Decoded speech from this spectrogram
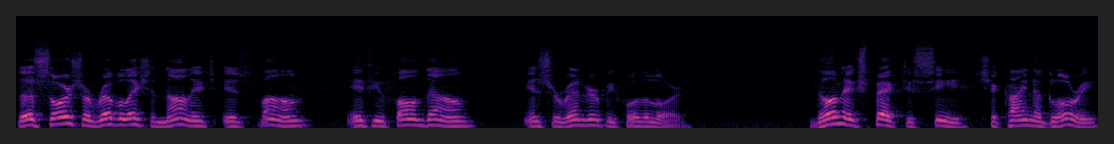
The source of revelation knowledge is found if you fall down in surrender before the Lord. Don't expect to see Shekinah glory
